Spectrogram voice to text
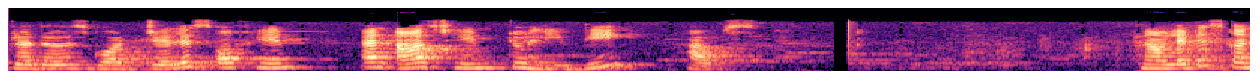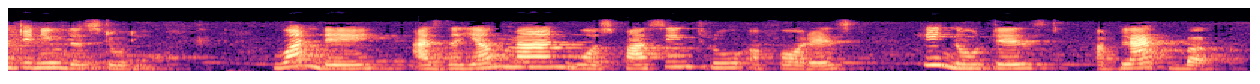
brothers got jealous of him and asked him to leave the house. Now let us continue the story. One day, as the young man was passing through a forest, he noticed a black buck.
